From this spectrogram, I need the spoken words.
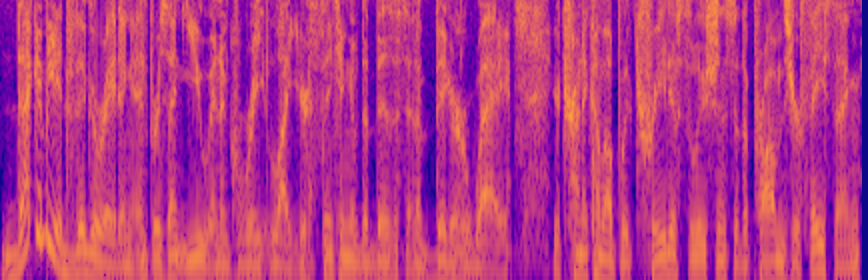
that can be invigorating and present you in a great light. You're thinking of the business in a bigger way. You're trying to come up with creative solutions to the problems you're facing,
